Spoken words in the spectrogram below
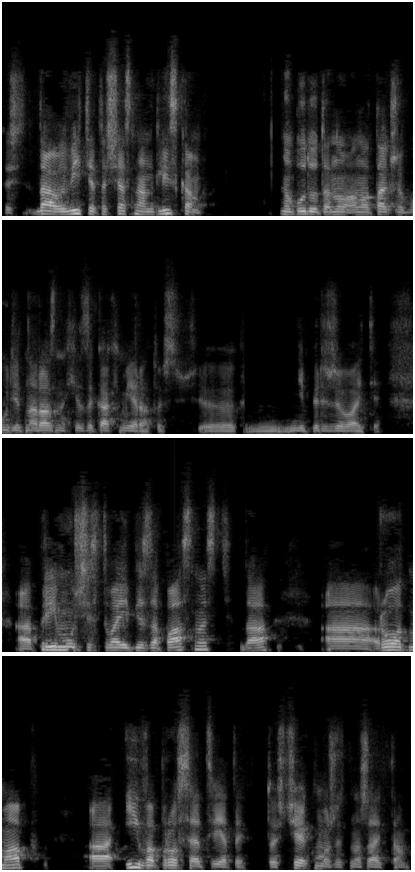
То есть, да, вы видите, это сейчас на английском, но будут оно, оно также будет на разных языках мира, то есть э, не переживайте. А, преимущества и безопасность, да, а, roadmap а, и вопросы-ответы. То есть человек может нажать там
